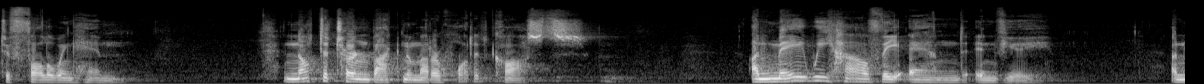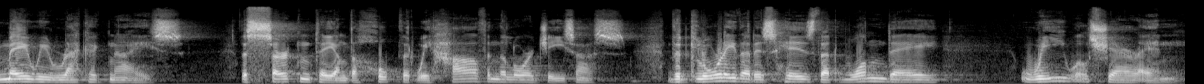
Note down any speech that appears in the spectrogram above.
to following him not to turn back no matter what it costs. And may we have the end in view. And may we recognize the certainty and the hope that we have in the Lord Jesus, the glory that is His that one day we will share in.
